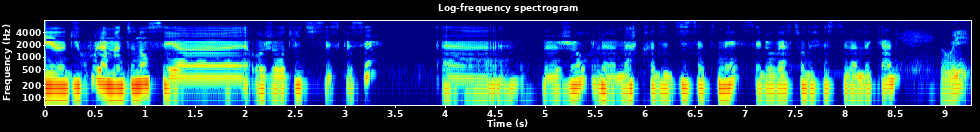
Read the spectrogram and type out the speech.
Mais euh, du coup, là maintenant, c'est euh, aujourd'hui, tu sais ce que c'est? Euh, le jour, le mercredi 17 mai, c'est l'ouverture du Festival de Cannes. Oui,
